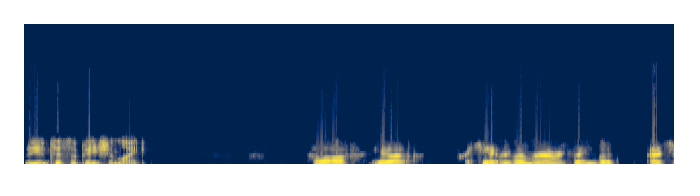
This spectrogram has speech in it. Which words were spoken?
the anticipation like? Uh yeah i can't remember everything but I just,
